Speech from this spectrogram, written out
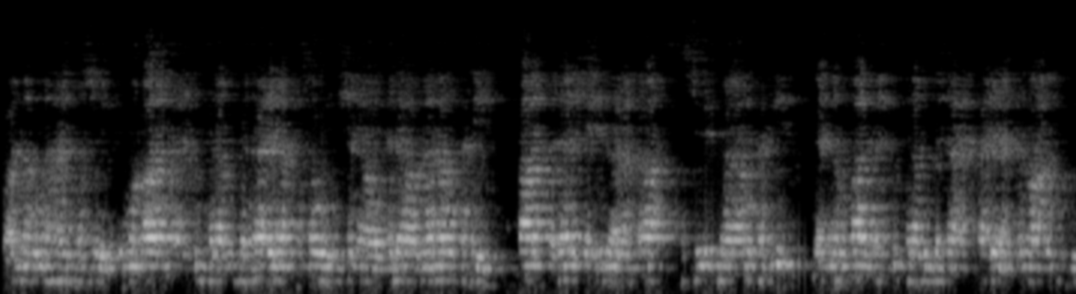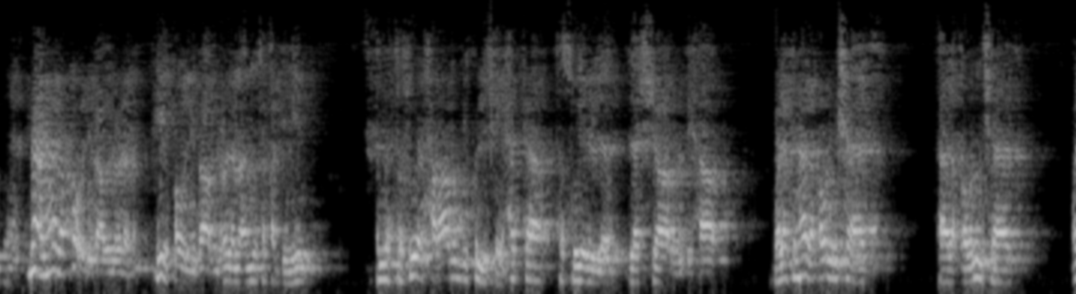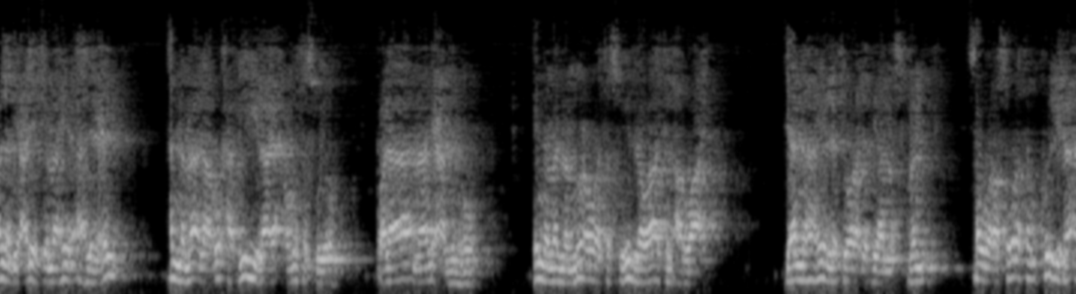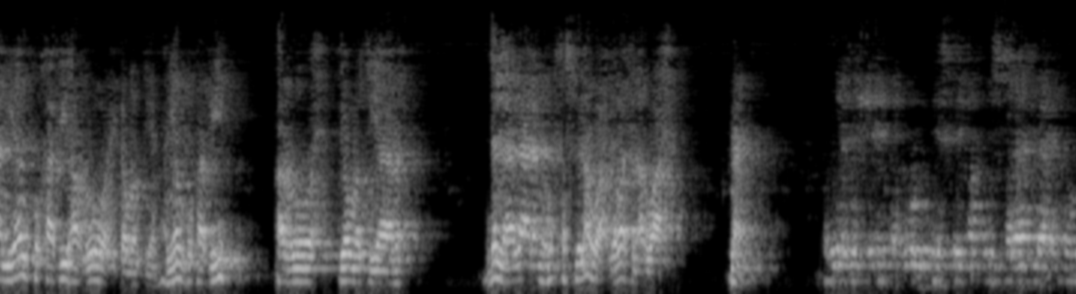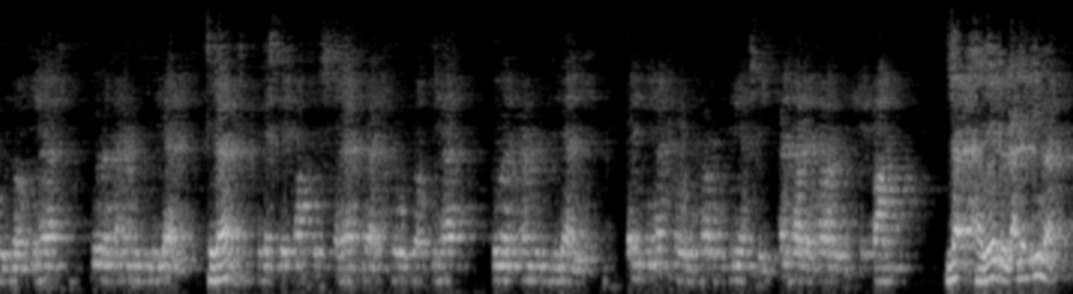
وأنه نهى عن التصوير. ثم قال كنت لا فاعلا تصور الشجرة والشجرة وما لا روح فيه. قال فذلك يدل على كراهة تصوير ما لا روح فيه لأنه قال فإن كنت لا بد فاعلا كما رأيت في ذلك. نعم هذا قول لبعض العلماء. في قول لبعض العلماء المتقدمين. أن التصوير حرام بكل شيء حتى تصوير الأشجار والبحار. ولكن هذا قول شاذ. هذا قول شاذ. والذي عليه جماهير أهل العلم أن ما لا روح فيه لا يحرم تصويره ولا مانع منه. إنما الممنوع هو تصوير ذوات الأرواح لأنها هي التي ورد فيها النص. من صور صورة كلف أن ينفخ فيها الروح يوم القيامة. أن ينفخ فيه الروح يوم القيامة. دل هذا على أنه مختص بالأرواح ذوات الأرواح. نعم. فضيلة الشيخ تقول إذا استيقظت للصلاة لا يخرج وقتها دون تعمد بذلك. إذا إذا استيقظت للصلاة لا يخرج وقتها دون تعمد بذلك فإني أكثر بفرض في نفسي. هل هذا الفرض من الشيطان؟ لا هذا يدل على الإيمان.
